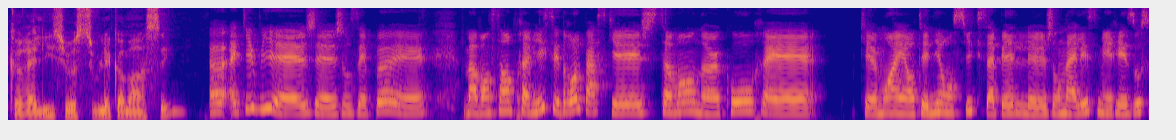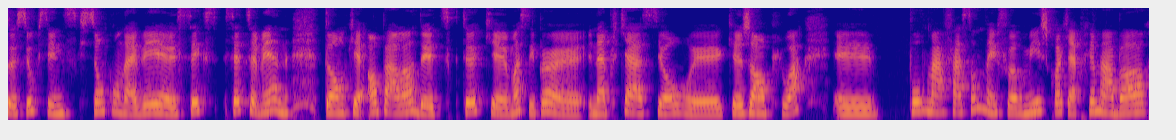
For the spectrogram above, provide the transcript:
Coralie, je sais pas si tu voulais commencer. Ah, ok, oui, euh, je n'osais pas euh, m'avancer en premier. C'est drôle parce que justement, on a un cours euh, que moi et Anthony on suit qui s'appelle journalisme et réseaux sociaux. Puis c'est une discussion qu'on avait cette semaine. Donc, en parlant de TikTok, moi, c'est pas une application que j'emploie. pour ma façon de m'informer, je crois qu'après ma barre,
